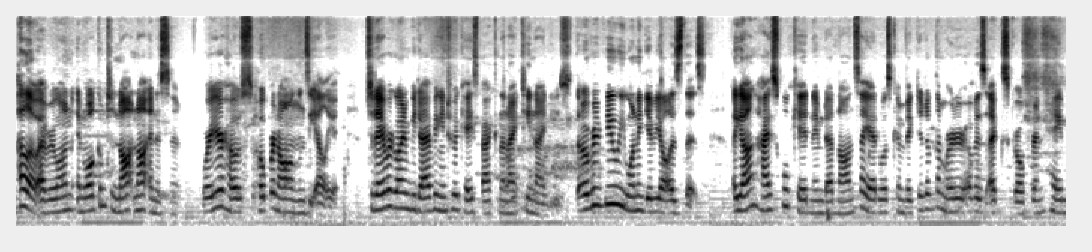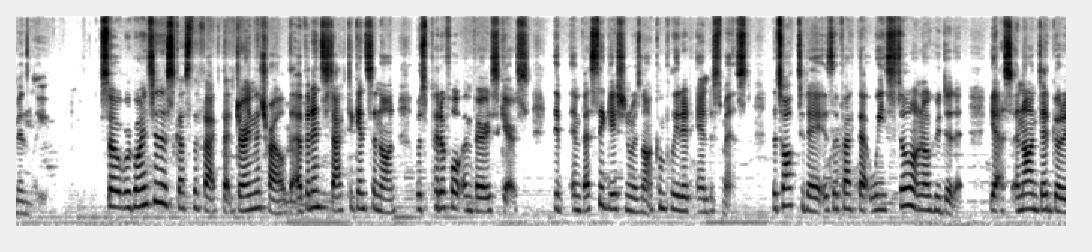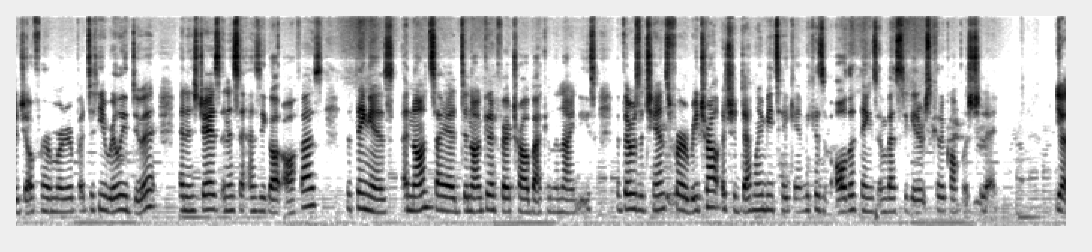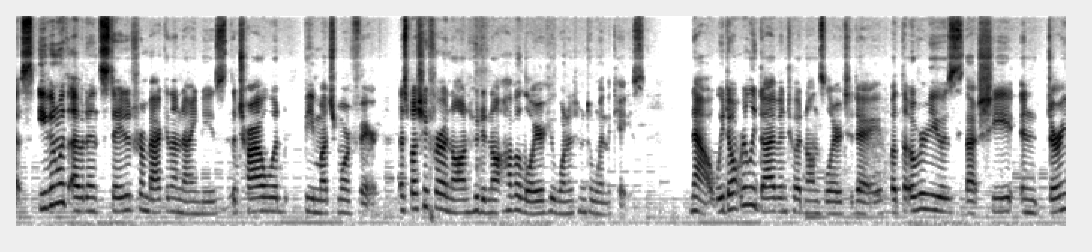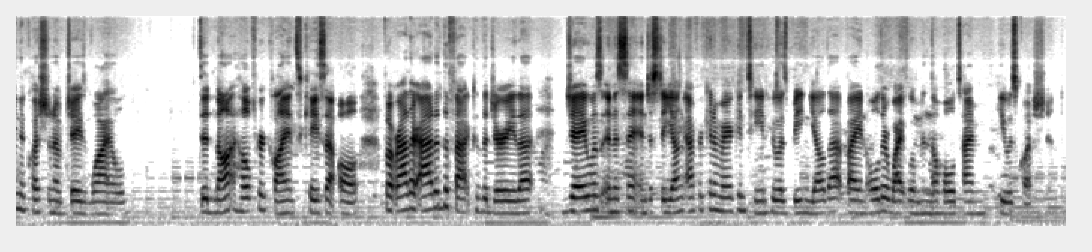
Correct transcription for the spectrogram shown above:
Hello, everyone, and welcome to Not Not Innocent. We're your hosts, Hope Renault and Lindsay Elliott. Today, we're going to be diving into a case back in the 1990s. The overview we want to give y'all is this A young high school kid named Adnan Syed was convicted of the murder of his ex girlfriend, Hae Min Lee. So, we're going to discuss the fact that during the trial, the evidence stacked against Adnan was pitiful and very scarce. The investigation was not completed and dismissed. The talk today is the fact that we still don't know who did it. Yes, Adnan did go to jail for her murder, but did he really do it? And is Jay as innocent as he got off as? The thing is, Adnan Syed did not get a fair trial back in the 90s. If there was a chance for a retrial, it should definitely be taken because of all the things investigators could accomplish today. Yes, even with evidence stated from back in the 90s, the trial would be much more fair, especially for Adnan who did not have a lawyer who wanted him to win the case. Now, we don't really dive into Adnan's lawyer today, but the overview is that she, in during the question of Jay's wild, did not help her client's case at all, but rather added the fact to the jury that Jay was innocent and just a young African American teen who was being yelled at by an older white woman the whole time he was questioned.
